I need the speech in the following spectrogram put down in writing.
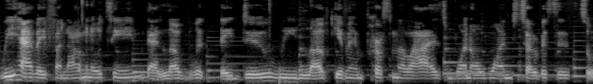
We have a phenomenal team that love what they do. We love giving personalized one on one services to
